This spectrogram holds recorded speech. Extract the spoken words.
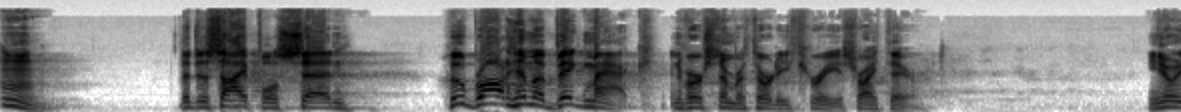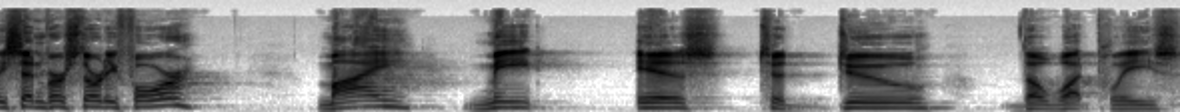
Mm. The disciples said, Who brought him a Big Mac? In verse number 33. It's right there. You know what he said in verse 34? My meat is to do the what, please?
